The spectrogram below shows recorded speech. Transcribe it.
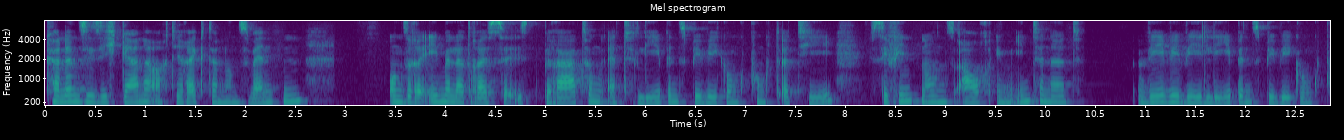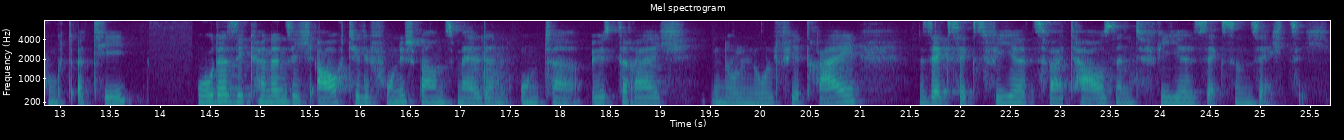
können Sie sich gerne auch direkt an uns wenden. Unsere E-Mail-Adresse ist beratung.lebensbewegung.at. Sie finden uns auch im Internet www.lebensbewegung.at oder Sie können sich auch telefonisch bei uns melden unter Österreich 0043 664 2000 466.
